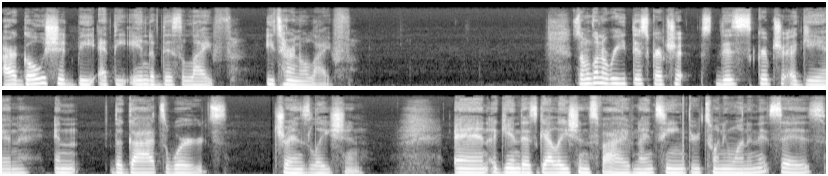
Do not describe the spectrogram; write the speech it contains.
our goal should be at the end of this life, eternal life. So I'm going to read this scripture this scripture again in the God's words translation. And again, that's Galatians 5 19 through 21. And it says,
